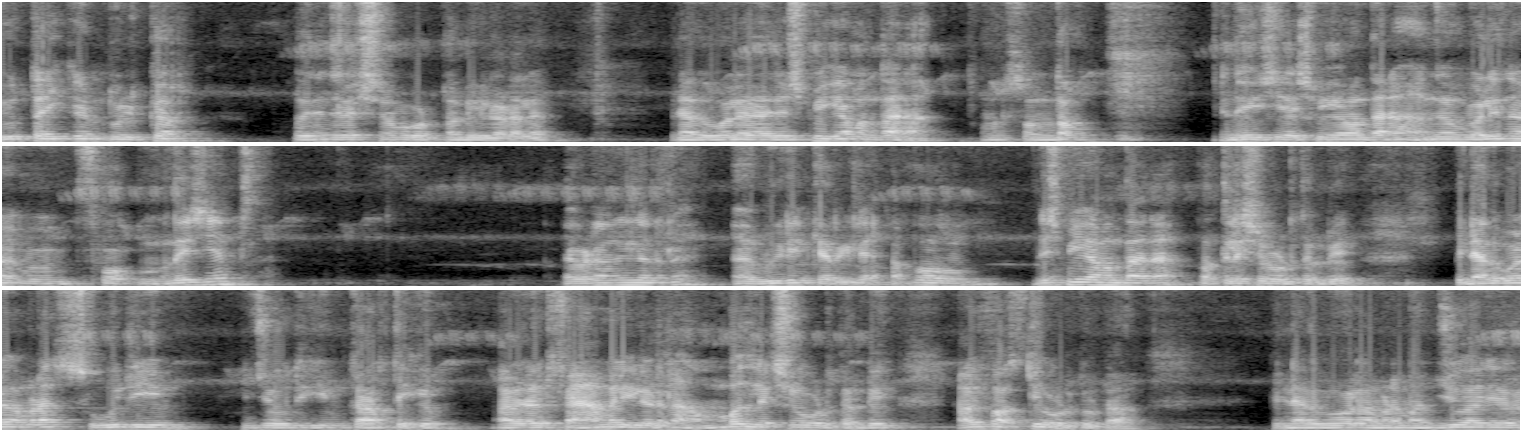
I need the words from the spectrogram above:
യൂത്ത് ഐക്കൺ ദുൽഖർ പതിനഞ്ച് ലക്ഷം രൂപ കൊടുത്തിട്ടുണ്ട് ഇല്ലടൽ പിന്നെ അതുപോലെ രശ്മിക മന്ദാന നമ്മുടെ സ്വന്തം ചോദിച്ചാൽ രശ്മിക മന്ദാന അങ്ങ് വെളി എന്താ വെച്ചാൽ എവിടെയാണെന്ന് അവരുടെ വീഡിയോ എനിക്കറിയില്ല. അപ്പോൾ രശ്മിക മന്ദാന പത്ത് ലക്ഷം കൊടുത്തിട്ടുണ്ട്. പിന്നെ അതുപോലെ നമ്മുടെ സൂര്യയും ജ്യോതിയും കാർത്തിക്കും അവരുടെ ഒരു ഫാമിലിയിൽ എടുത്ത് അമ്പത് ലക്ഷം കൊടുത്തിട്ടുണ്ട്. അവർ ഫസ്റ്റ് കൊടുത്തു കേട്ടോ. പിന്നെ അതുപോലെ നമ്മുടെ മഞ്ജു വാര്യർ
